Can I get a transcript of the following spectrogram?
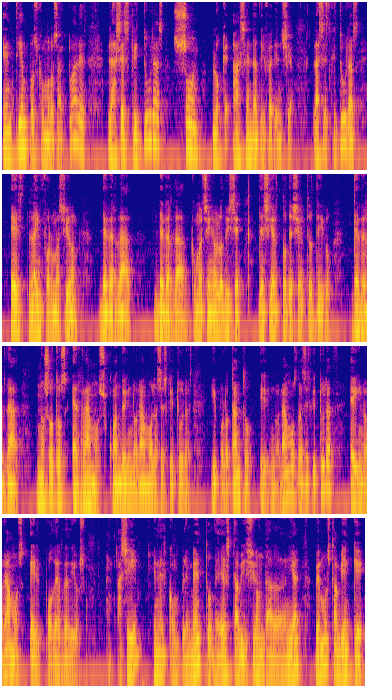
En tiempos como los actuales, las escrituras son lo que hacen la diferencia. Las escrituras es la información de verdad, de verdad, como el Señor lo dice, de cierto, de cierto digo, de verdad. Nosotros erramos cuando ignoramos las escrituras y por lo tanto ignoramos las escrituras e ignoramos el poder de Dios. Así, en el complemento de esta visión dada a Daniel, vemos también que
